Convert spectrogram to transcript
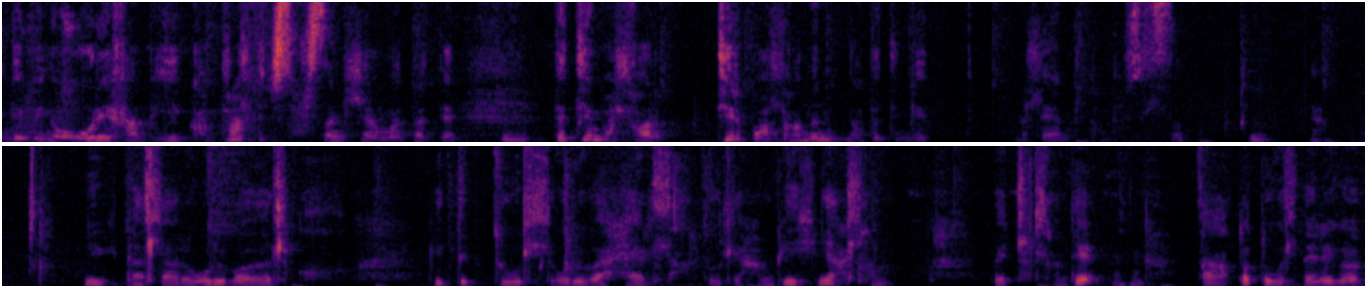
ингээд би нөгөө өөрийнхөө биеийг контролдож сурсан гэх юм уу да тий. Тэгээ тийм болохоор тэр болгоно нь надад ингээд амар том тусалсан. Нэг талаар өөрийгөө ойлгох гэдэг зүйл өөрийгөө хайрлах зүйлийн хамгийн ихний алхам байж болох нь тий. За одоо тэгвэл дараагийн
